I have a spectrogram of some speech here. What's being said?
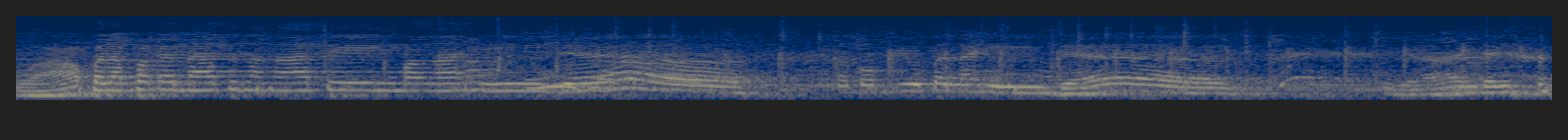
Wow, palapakan natin ang ating mga angels. Nakomputer na angels. Yan, ganyan.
